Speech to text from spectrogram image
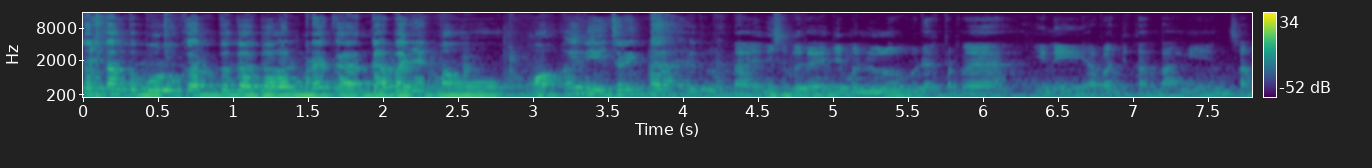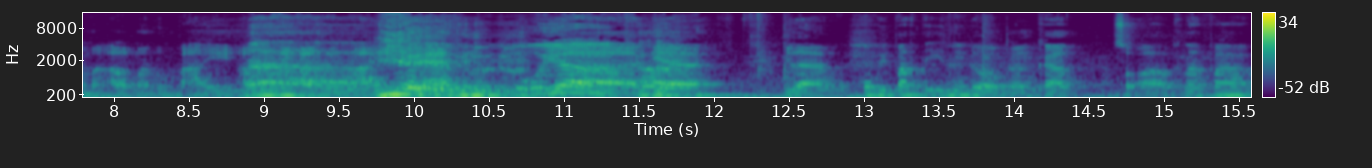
tentang keburukan, kegagalan mereka, nggak banyak mau mau ini cerita gitu loh. Nah ini sebenarnya zaman dulu udah pernah ini apa ditantangin sama almarhum Pak Ai, Nah, almarhum Pak Ai, iya, kan? dulu, dulu. Oh, Iya, iya. dia bilang kopi party ini dong ngangkat soal kenapa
